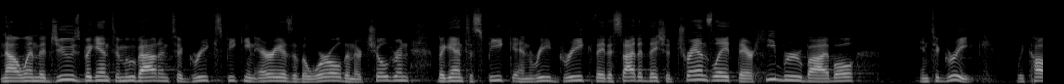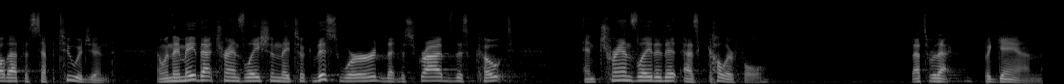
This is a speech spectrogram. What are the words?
Now, when the Jews began to move out into Greek speaking areas of the world and their children began to speak and read Greek, they decided they should translate their Hebrew Bible into Greek. We call that the Septuagint. And when they made that translation, they took this word that describes this coat and translated it as colorful. That's where that began.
